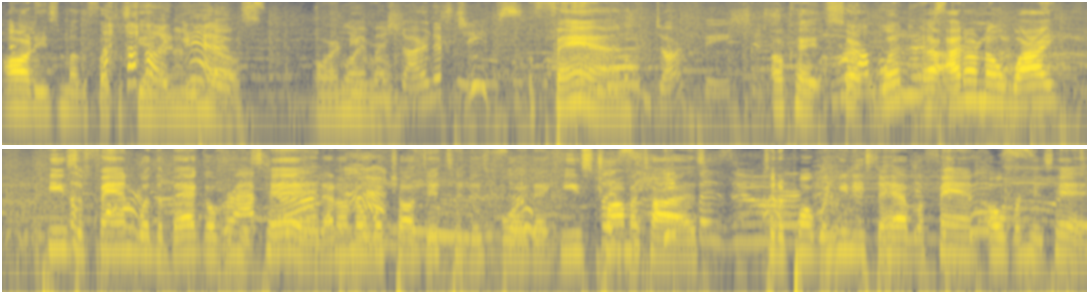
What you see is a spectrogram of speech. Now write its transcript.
all these motherfuckers get a new house or a new room. A fan. Okay, sir. What? Uh, I don't know why he's a fan with a bag over his head. I don't know what y'all did to this boy that he's traumatized to the point where he needs to have a fan over his head.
